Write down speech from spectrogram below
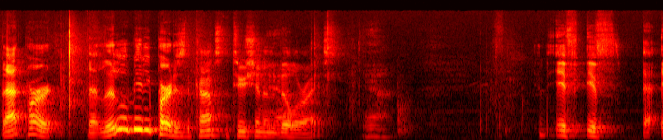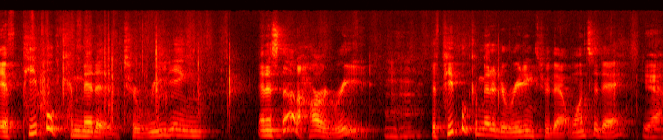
That part, that little bitty part, is the Constitution and the Bill of Rights. Yeah. if if if people committed to reading and it's not a hard read mm-hmm. if people committed to reading through that once a day Yeah.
